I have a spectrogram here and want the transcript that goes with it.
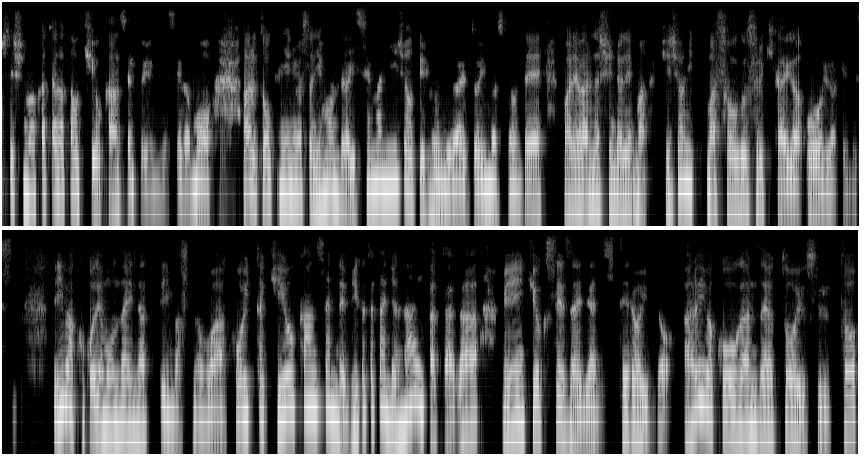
してしまう方々を起用感染というんですけども、ある統計によりますと、日本では1000万人以上というふうに言われておりますので、我々の診療で、まあ、非常に、まあ、遭遇する機会が多いわけです。で今、ここで問題になっていますのは、こういった起用感染例、B 型肝炎じゃない方が、免疫抑制剤であるステロイド、あるいは抗がん剤を投与すると、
